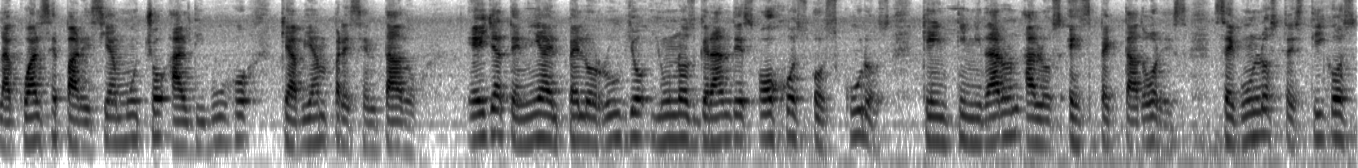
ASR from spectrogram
la cual se parecía mucho al dibujo que habían presentado. Ella tenía el pelo rubio y unos grandes ojos oscuros que intimidaron a los espectadores. Según los testigos,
